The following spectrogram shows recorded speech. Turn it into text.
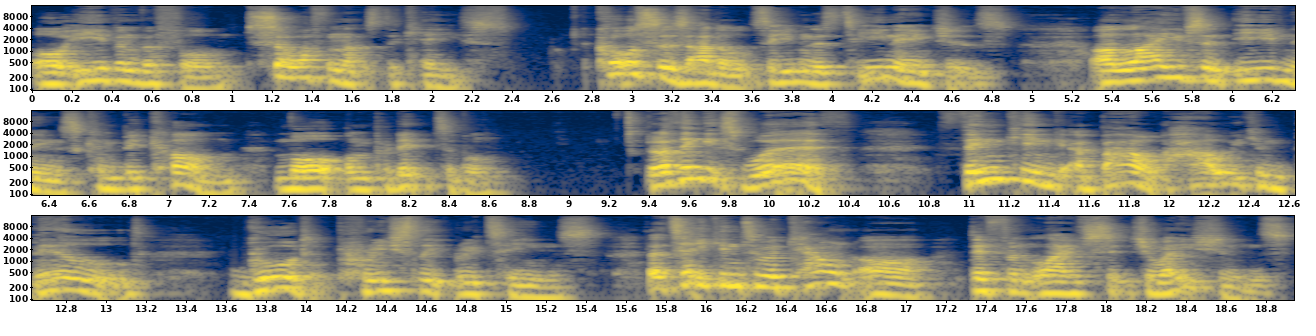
or even before. So often that's the case. Of course, as adults, even as teenagers, our lives and evenings can become more unpredictable. But I think it's worth thinking about how we can build good pre sleep routines that take into account our different life situations,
